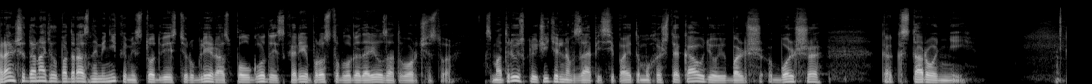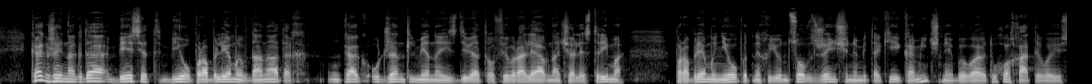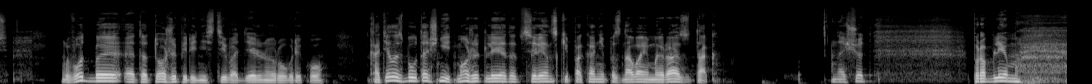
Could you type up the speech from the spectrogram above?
Раньше донатил под разными никами 100-200 рублей раз в полгода и скорее просто благодарил за творчество. Смотрю исключительно в записи, поэтому хэштег аудио и больш, больше как сторонний. Как же иногда бесит биопроблемы в донатах, как у джентльмена из 9 февраля в начале стрима. Проблемы неопытных юнцов с женщинами такие комичные бывают, ухахатываюсь. Вот бы это тоже перенести в отдельную рубрику. Хотелось бы уточнить, может ли этот вселенский пока непознаваемый раз... Так, Насчет проблем,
